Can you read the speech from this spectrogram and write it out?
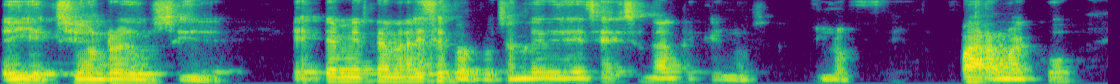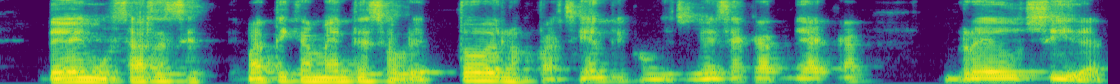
de eyección reducida. Este metaanálisis proporciona evidencia adicional de que los, los fármacos deben usarse sistemáticamente, sobre todo en los pacientes con insuficiencia cardíaca reducida,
